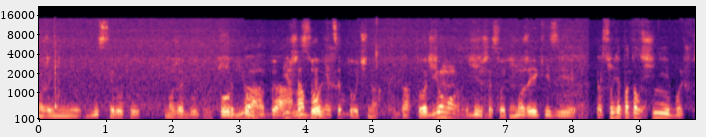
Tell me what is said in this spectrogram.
може її 200 років може бути. По об'єму да, то да, більше сотні більше. це точно. Да, По об'єму більше сотні, може якісь. Да, судя по толщине, и больше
